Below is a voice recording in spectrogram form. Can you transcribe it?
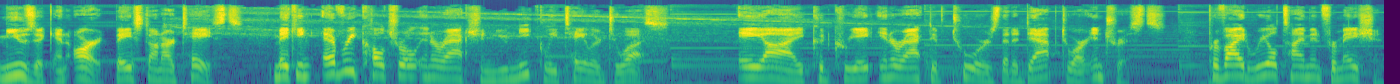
music, and art based on our tastes, making every cultural interaction uniquely tailored to us. AI could create interactive tours that adapt to our interests, provide real-time information,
